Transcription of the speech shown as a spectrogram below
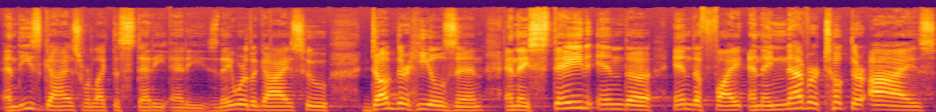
And these guys were like the steady Eddies. They were the guys who dug their heels in and they stayed in the, in the fight and they never took their eyes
